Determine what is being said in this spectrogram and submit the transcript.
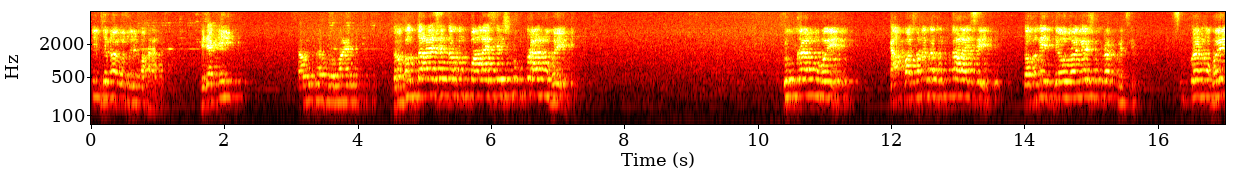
তিনশো নয় বছরে পাহারা এটা কি? যখন এসে তখন পালাইছে শুক্রাণু হয়ে। শুক্রাণু হয়ে কাম বাসনে যখন তাড়াইছে তখন এই দেহ ভাঙে শুক্রাণু হয়েছে। শুক্রাণু হয়ে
